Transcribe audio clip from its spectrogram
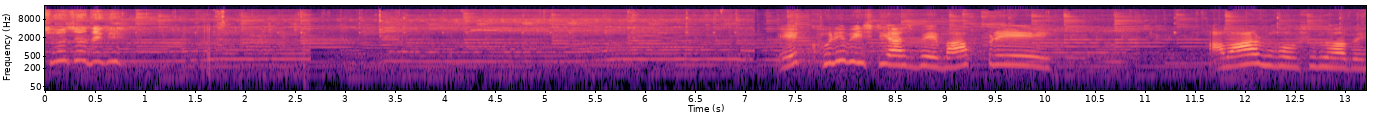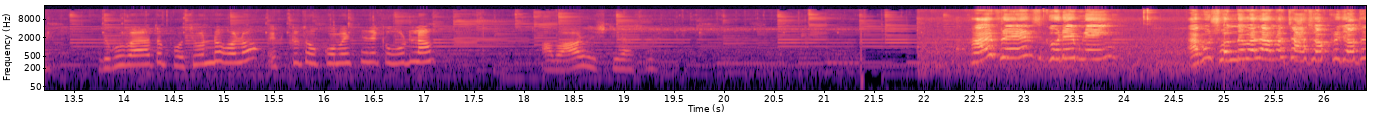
চলো চলো দেখি। এক্ষুনি বৃষ্টি আসবে, বাপরে। আবার শুরু হবে। দুপুরবেলা তো প্রচণ্ড হলো, একটু তো কমেছে দেখে উঠলাম। আবার বৃষ্টি আসবে। হাই ফ্রেন্ডস গুড ইভিনিং এখন সন্ধ্যেবেলা আমরা চা চক্রে যথা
